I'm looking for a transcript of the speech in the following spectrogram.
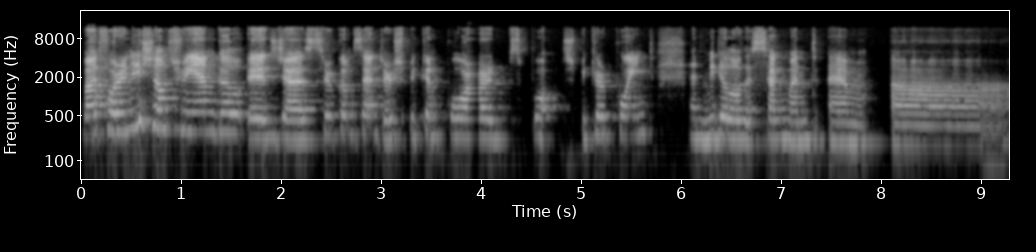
but for initial triangle, it's just circumcenter, Spieker point, Spieker point, and middle of the segment M, uh,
